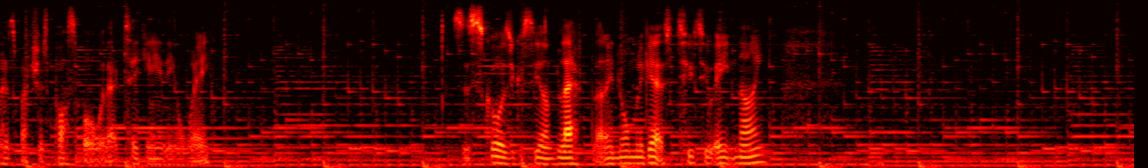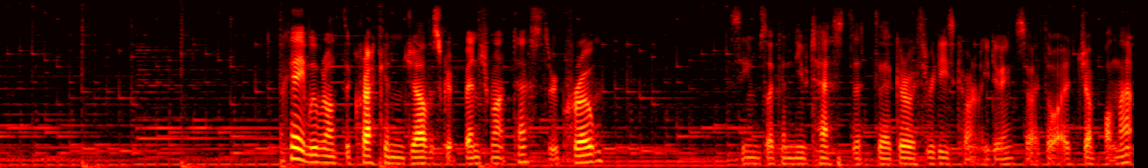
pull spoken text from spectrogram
as much as possible without taking anything away. So the scores you can see on the left that I normally get is 2289. Okay, moving on to the Kraken JavaScript benchmark test through Chrome. Seems like a new test that uh, Guru3D is currently doing, so I thought I'd jump on that.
